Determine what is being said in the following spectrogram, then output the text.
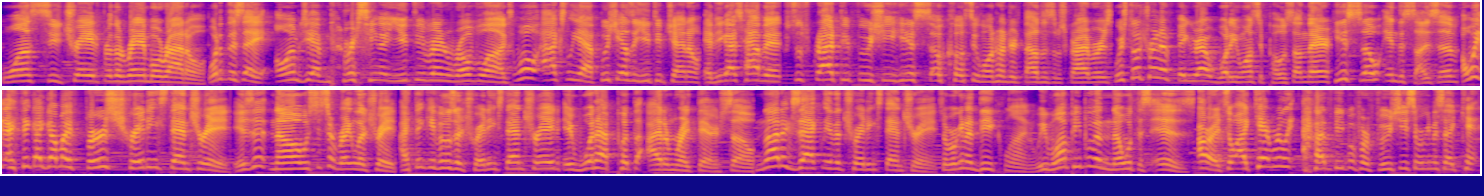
wants to trade for the rainbow rattle. What did they say? OMG, I've never seen a YouTuber in Roblox. Well, actually, yeah, Fushi has a YouTube channel. If you guys haven't, subscribe to Fushi. He is so close to 100,000 subscribers. We're still trying to figure out what he wants to post on there. He is so indecisive. Oh, wait, I think I got my first trading stand trade. Is it? No, it's just a regular trade. I think if it was a trading stand trade, it would have put the item right there. So not exactly the trading stand trade. So we're going to decline. We want people to know what this is. All right, so I can't really add people for Fushi, so we're going to say I can't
